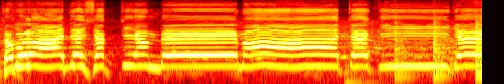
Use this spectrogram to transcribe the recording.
તો બોલો આજે શક્તિ અંબે માત કી જય.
